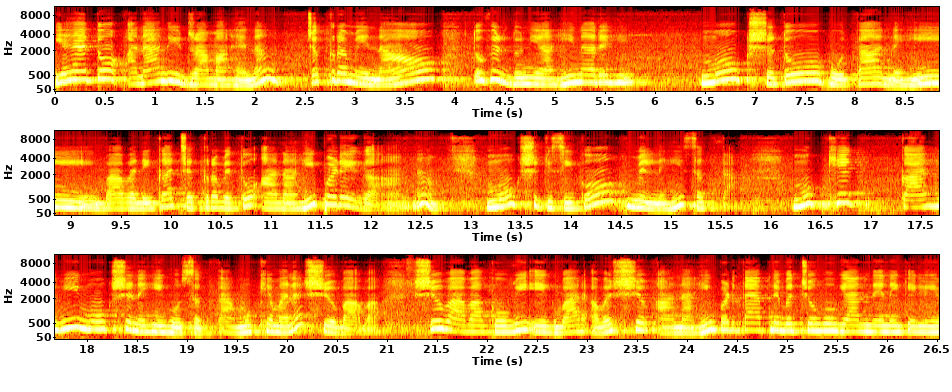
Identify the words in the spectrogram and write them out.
यह तो अनादि ड्रामा है ना? चक्र में ना आओ तो फिर दुनिया ही ना रही। मोक्ष तो होता नहीं। बाबा ने कहा, चक्र में तो आना ही पड़ेगा, ना? मोक्ष किसी को मिल नहीं सकता। मुख्य का भी मोक्ष नहीं हो सकता। मुख्य माना शिव बाबा। शिव बाबा को भी एक बार अवश्य आना ही पड़ता है अपने बच्चों को ज्ञान देने के लिए।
